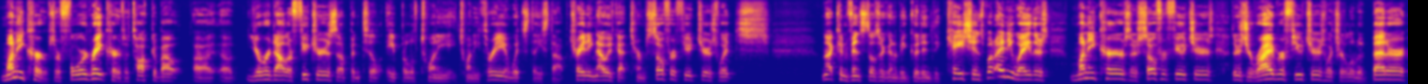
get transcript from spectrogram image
money curves or forward rate curves. I've talked about uh, uh, eurodollar futures up until April of 2023, in which they stopped trading. Now we've got term SOFR futures, which I'm not convinced those are going to be good indications. But anyway, there's money curves, there's SOFR futures, there's Euribor futures, which are a little bit better.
